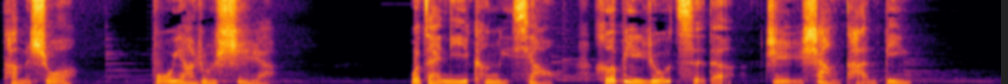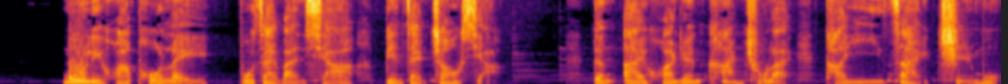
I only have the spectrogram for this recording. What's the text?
他们说：“不要入世啊！”我在泥坑里笑，何必如此的纸上谈兵？茉莉花破蕾，不在晚霞，便在朝霞。等爱花人看出来，他已在迟暮。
